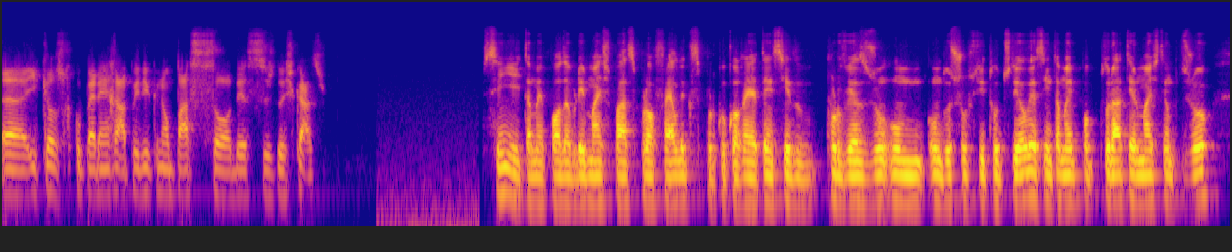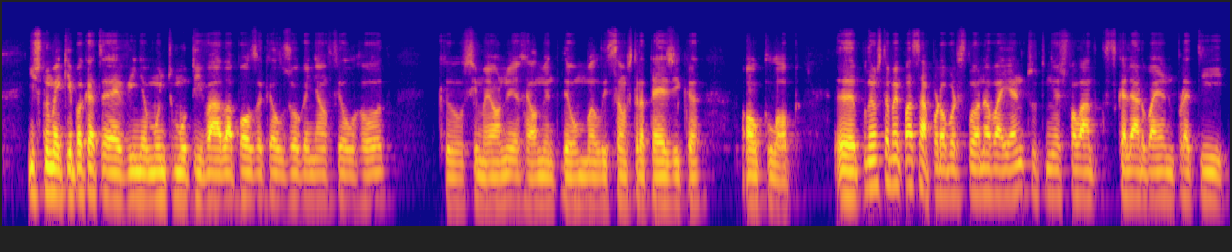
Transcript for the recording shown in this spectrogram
Uh, e que eles recuperem rápido e que não passe só desses dois casos. Sim, e também pode abrir mais espaço para o Félix, porque o Correia tem sido, por vezes, um, um dos substitutos dele, e assim também poderá ter mais tempo de jogo. Isto numa equipa que até vinha muito motivada após aquele jogo em Anfield Road, que o Simeone realmente deu uma lição estratégica ao Klopp. Eh, podemos também passar para o Barcelona-Bayern. Tu tinhas falado que se calhar o Bayern para ti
